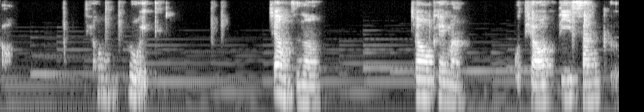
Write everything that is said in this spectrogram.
好，调弱一点，这样子呢，这样 OK 吗？我调低三格，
